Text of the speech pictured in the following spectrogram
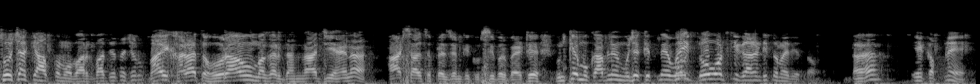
सोचा कि आपको मुबारकबाद देता चलो। भाई खड़ा तो हो रहा हूँ मगर धनराज जी है ना आठ साल से प्रेसिडेंट की कुर्सी पर बैठे। उनके मुकाबले में मुझे कितने भाई दो वोट की गारंटी तो मैं देता हूँ। हाँ? एक अपने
